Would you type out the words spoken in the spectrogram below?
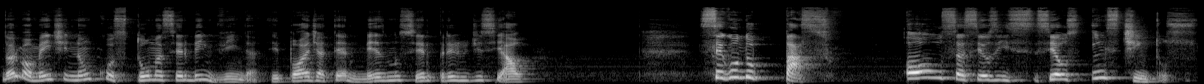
normalmente não costuma ser bem-vinda e pode até mesmo ser prejudicial. Segundo passo: ouça seus, seus instintos.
